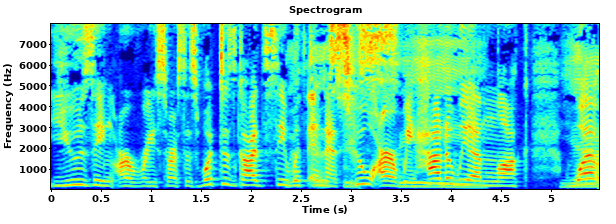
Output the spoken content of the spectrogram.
using our resources? What does God see within us? Who are we? How do we see? unlock what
